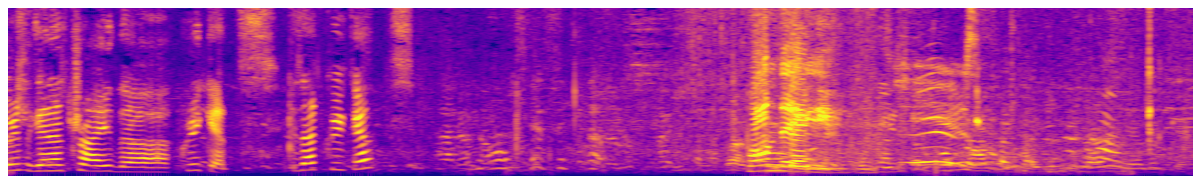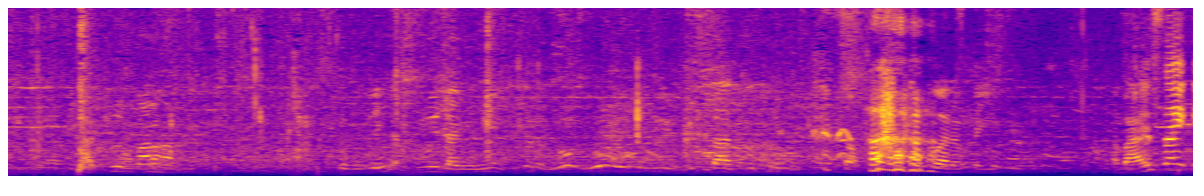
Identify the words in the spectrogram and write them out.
We're gonna try the crickets. Is that crickets? Beondegi. What a face. It's like,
